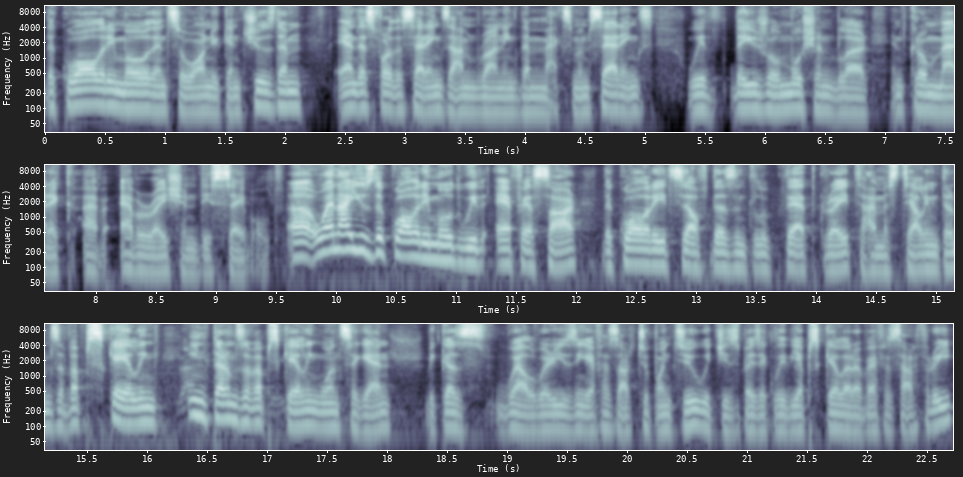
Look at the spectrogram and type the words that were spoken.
the quality mode and so on, you can choose them. And as for the settings, I'm running the maximum settings with the usual motion blur and chromatic ab aberration disabled. Uh, when I use the quality mode with FSR, the quality itself doesn't look that great, I must tell you, in terms of upscaling, in terms of upscaling once again, because, well, we're using FSR 2.2, which is basically the upscaler of FSR 3,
